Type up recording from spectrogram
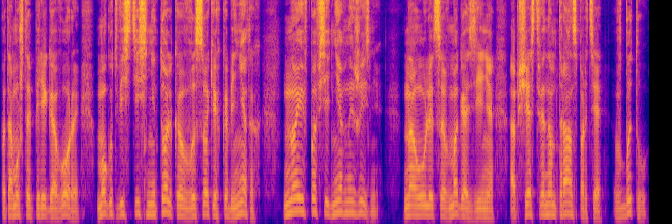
потому что переговоры могут вестись не только в высоких кабинетах, но и в повседневной жизни, на улице, в магазине, общественном транспорте, в быту.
